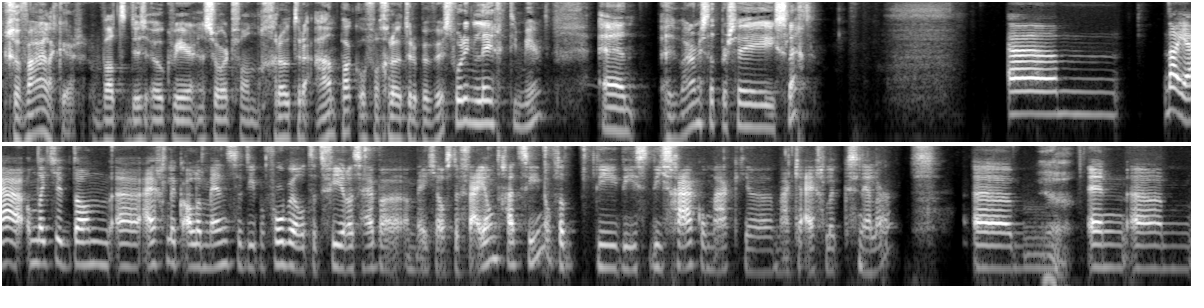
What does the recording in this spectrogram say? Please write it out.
gevaarlijker. Wat dus ook weer een soort van grotere aanpak of een grotere bewustwording legitimeert. En eh, waarom is dat per se slecht? Ehm, nou ja, omdat je dan eh, eigenlijk alle mensen die bijvoorbeeld het virus hebben een beetje als de vijand gaat zien. Of dat, die, die, die schakel maak je, maak je eigenlijk sneller. Ehm, Ja. En ehm,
